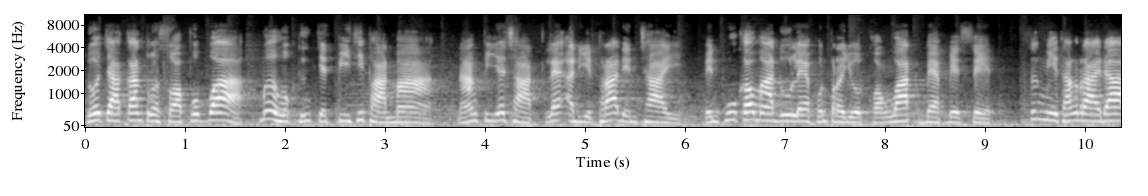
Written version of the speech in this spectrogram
โดยจากการตรวจสอบพบว่าเมื่อ 6-7 ปีที่ผ่านมา นางปิยชัดและอดีตพระเด่นชัย เป็นผู้เข้ามาดูแลผลประโยชน์ของวัดแบบเบ็ดเสร็จ ซึ่งมีทั้งรายได้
